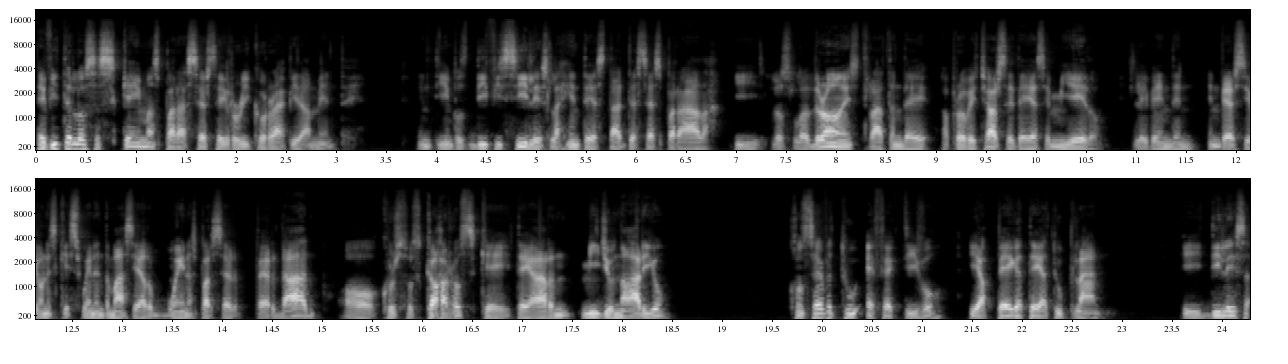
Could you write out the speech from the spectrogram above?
evite los esquemas para hacerse rico rápidamente. En tiempos difíciles la gente está desesperada y los ladrones tratan de aprovecharse de ese miedo. Le venden inversiones que suenan demasiado buenas para ser verdad o cursos caros que te harán millonario. Conserva tu efectivo y apégate a tu plan. Y diles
